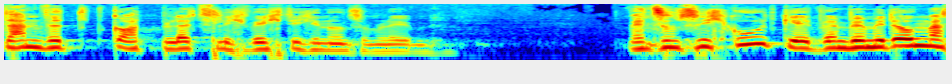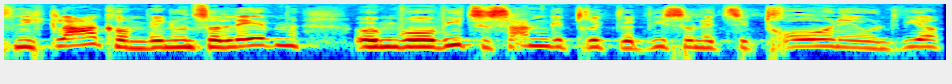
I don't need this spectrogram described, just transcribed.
Dann wird Gott plötzlich wichtig in unserem Leben. Wenn es uns nicht gut geht, wenn wir mit irgendwas nicht klarkommen, wenn unser Leben irgendwo wie zusammengedrückt wird, wie so eine Zitrone und wir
